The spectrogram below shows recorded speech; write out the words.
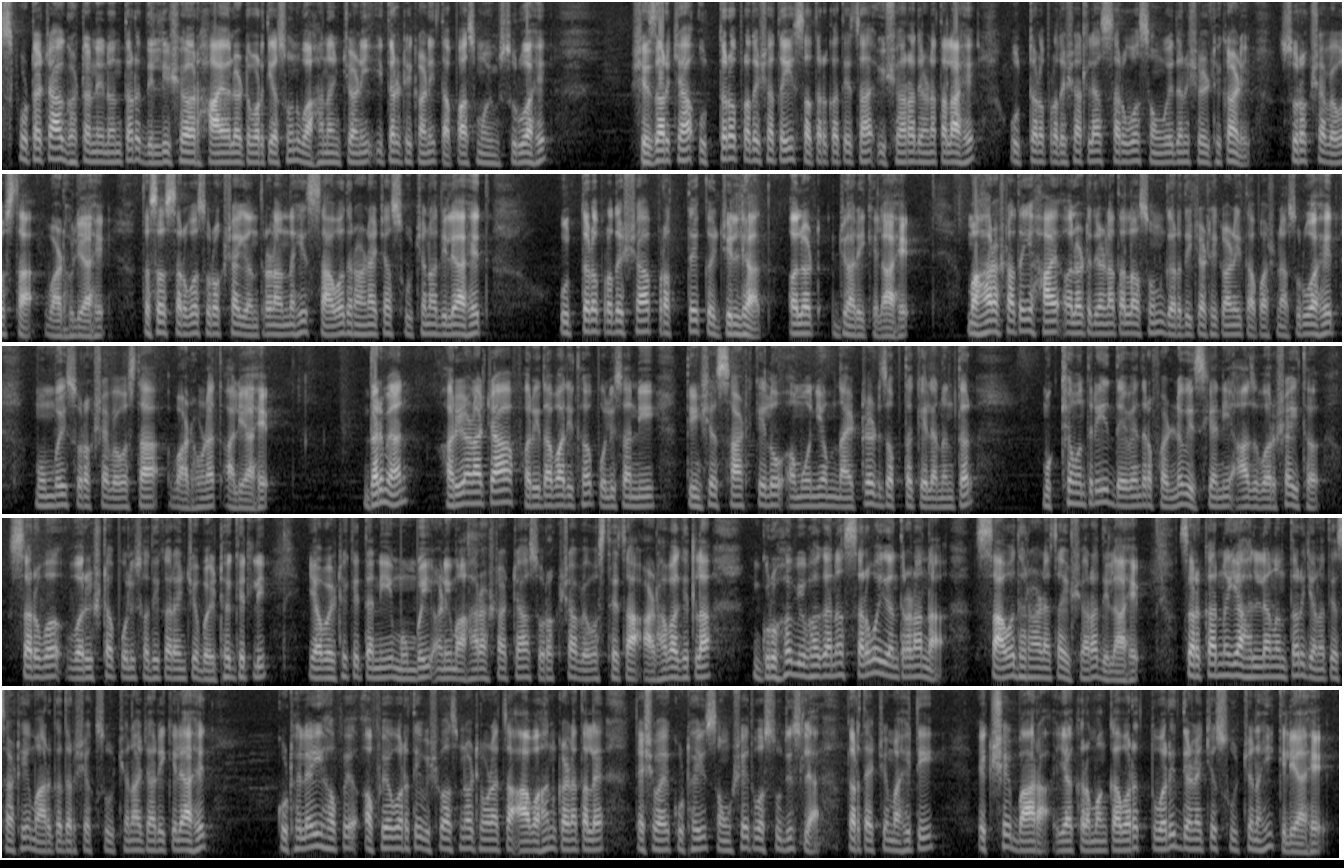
स्फोटाच्या घटनेनंतर दिल्ली शहर हाय अलर्टवरती असून वाहनांची आणि इतर ठिकाणी तपास मोहीम सुरू आहे. शेजारच्या उत्तर प्रदेशातही सतर्कतेचा इशारा देण्यात आला आहे. उत्तर प्रदेशातल्या सर्व संवेदनशील ठिकाणी सुरक्षा व्यवस्था वाढवली आहे. तसंच सर्व सुरक्षा यंत्रणांनाही सावध राहण्याच्या सूचना दिल्या आहेत. उत्तर प्रदेशच्या प्रत्येक जिल्ह्यात अलर्ट जारी केला आहे. महाराष्ट्रातही हाय अलर्ट देण्यात आला असून गर्दीच्या ठिकाणी तपासण्या सुरू आहेत. मुंबई सुरक्षा व्यवस्था वाढवण्यात आली आहे. दरम्यान हरियाणाच्या फरीदाबाद इथं पोलिसांनी तीनशे साठ किलो अमोनियम नायट्रेट जप्त केल्यानंतर मुख्यमंत्री देवेंद्र फडणवीस यांनी आज वर्षा इथं सर्व वरिष्ठ पोलीस अधिकाऱ्यांची बैठक घेतली. या बैठकीत त्यांनी मुंबई आणि महाराष्ट्राच्या सुरक्षा व्यवस्थेचा आढावा घेतला. गृह विभागानं सर्व यंत्रणांना सावध राहण्याचा इशारा दिला आहे. सरकारनं या हल्ल्यानंतर जनतेसाठी मार्गदर्शक सूचना जारी केल्या आहेत. कुठल्याही हफे अफवेवरती विश्वास न ठेवण्याचं आवाहन करण्यात आलं आहे त्याशिवाय कुठेही संशयित वस्तू दिसल्या तर त्याची माहिती एकशे बारा या क्रमांकावर त्वरित देण्याची सूचनाही केली आहे.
